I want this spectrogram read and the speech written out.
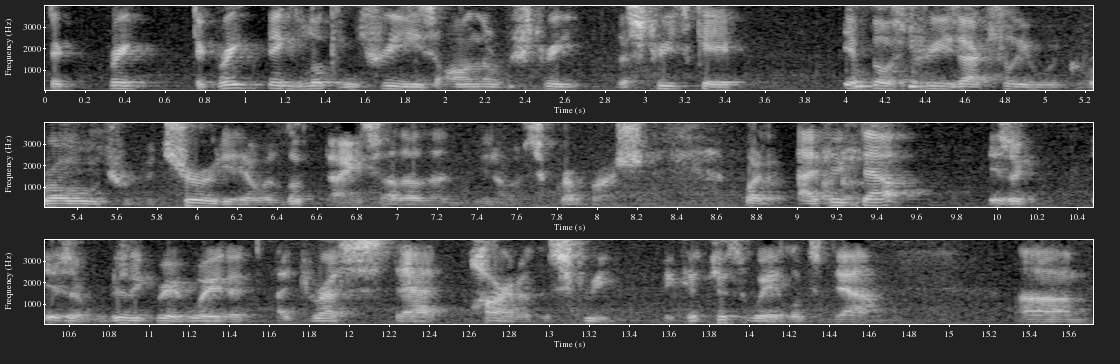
the great, the great big looking trees on the street, the streetscape, if those trees actually would grow to maturity, that would look nice, other than, you know, scrub brush. But I think that is a, is a really great way to address that part of the street, because just the way it looks down. Um,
